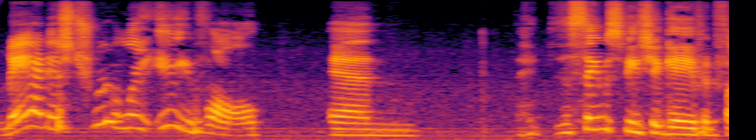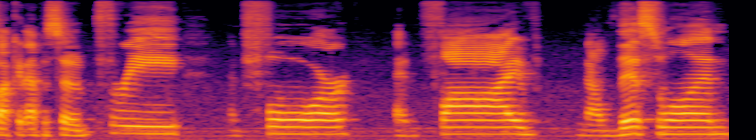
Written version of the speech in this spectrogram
man is truly evil," and the same speech he gave in fucking episode three and four and five. Now this one,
